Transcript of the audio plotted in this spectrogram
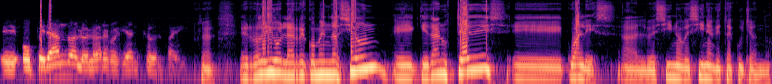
eh, operando a lo largo y ancho del país. Claro. Eh, Rodrigo, la recomendación eh, que dan ustedes, eh, ¿cuál es al vecino o vecina que está escuchando?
